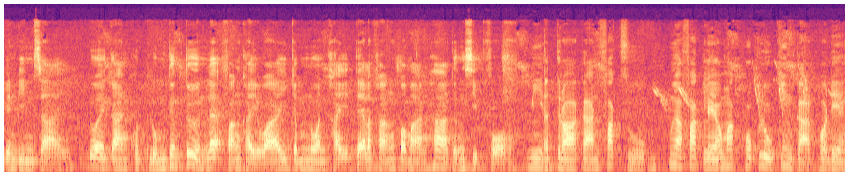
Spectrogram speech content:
เป็นดินทราย ด้วยการขุดหลุมตื้นๆ และฝังไข่ไว้จำนวนไข่แต่ละครั้งประมาณ 5-10 ฟอง มีอัตราการฟักสูง เมื่อฟักแล้วมักพบลูกกิ้งก่าคอแดง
